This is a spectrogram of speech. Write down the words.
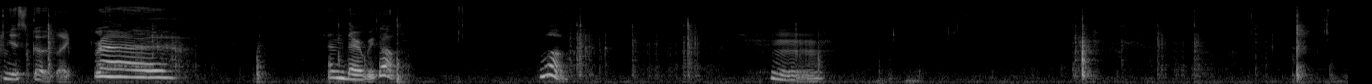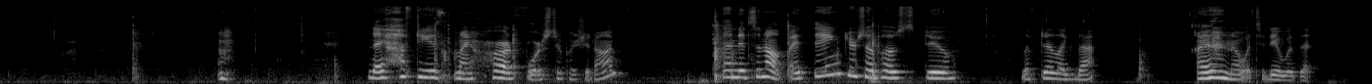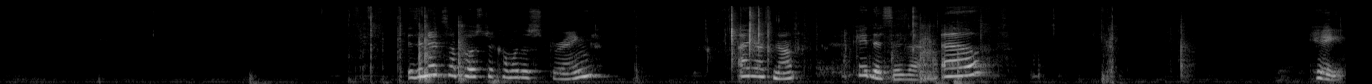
this goes like red, and there we go. Whoa. Hmm. And I have to use my hard force to push it on. And it's enough. I think you're supposed to lift it like that. I don't know what to do with it. Isn't it supposed to come with a string? I guess not. Okay, this is an elf. Okay,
